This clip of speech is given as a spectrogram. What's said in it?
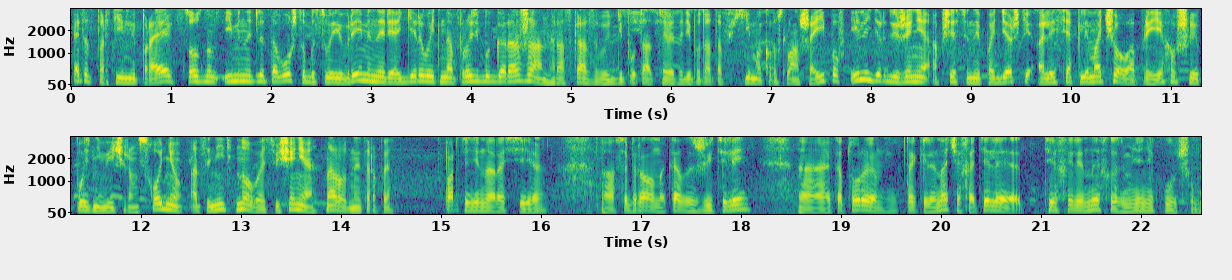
Этот партийный проект создан именно для того, чтобы своевременно реагировать на просьбы горожан, рассказывают депутат Совета депутатов Химок Руслан Шаипов и лидер движения общественной поддержки Олеся Климачева, приехавшие поздним вечером в Сходню оценить новое освещение народной тропы. Партия «Единая Россия» а, собирала наказы жителей, а, которые так или иначе хотели тех или иных изменений к лучшему.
